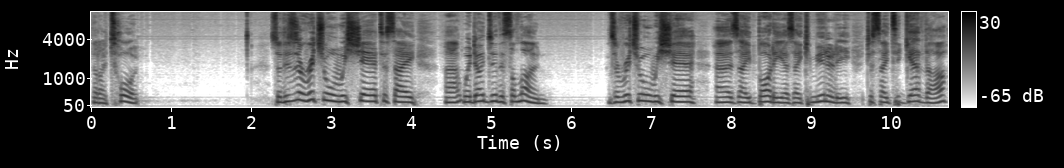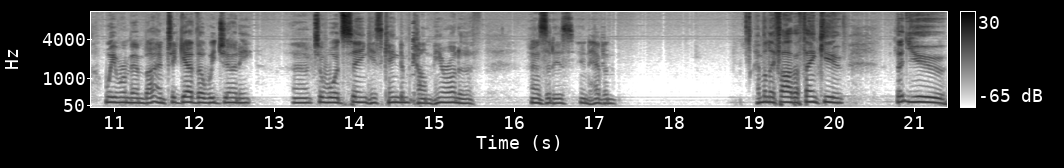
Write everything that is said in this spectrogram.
that I taught. So, this is a ritual we share to say, uh, we don't do this alone. It's a ritual we share as a body, as a community, to say together we remember and together we journey uh, towards seeing his kingdom come here on earth as it is in heaven. Heavenly Father, thank you that you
